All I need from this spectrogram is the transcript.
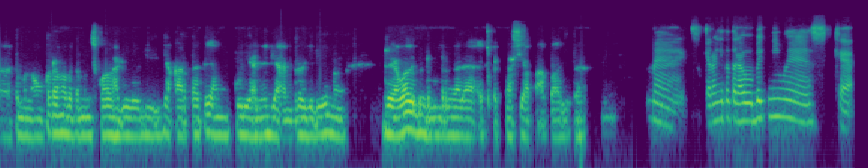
uh, temen nongkrong atau temen sekolah dulu di Jakarta tuh yang kuliahnya di antro jadi emang dari awal bener-bener nggak ada ekspektasi apa-apa gitu Nah, sekarang kita terlalu baik nih, Mas. Kayak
